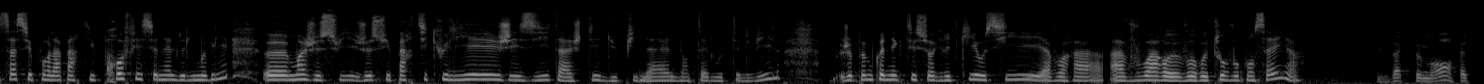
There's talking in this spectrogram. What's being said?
ça, c'est pour la partie professionnelle de l'immobilier. Euh, moi, je suis, je suis particulier, j'hésite à acheter du Pinel dans telle ou telle ville. Je peux me connecter sur GridKey aussi et avoir à, avoir euh, vos retours, vos conseils? Exactement. En fait,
